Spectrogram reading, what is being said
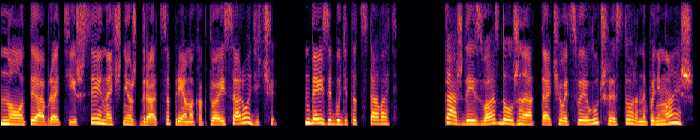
Но ты обратишься и начнешь драться прямо как твои сородичи. Дейзи будет отставать. Каждый из вас должен оттачивать свои лучшие стороны, понимаешь?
